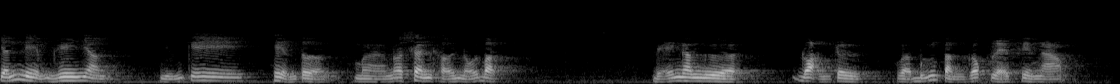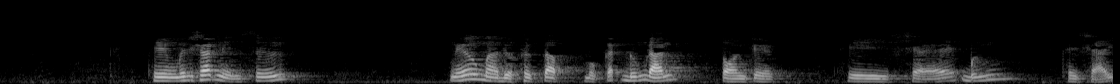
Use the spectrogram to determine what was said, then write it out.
chánh niệm ghi nhận những cái hiện tượng mà nó sanh khởi nổi bật, để ngăn ngừa, đoạn trừ và bứng tận gốc rễ phiền não. Thiền minh sát niệm xứ nếu mà được thực tập một cách đúng đắn, toàn triệt, thì sẽ bứng, thì sẽ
